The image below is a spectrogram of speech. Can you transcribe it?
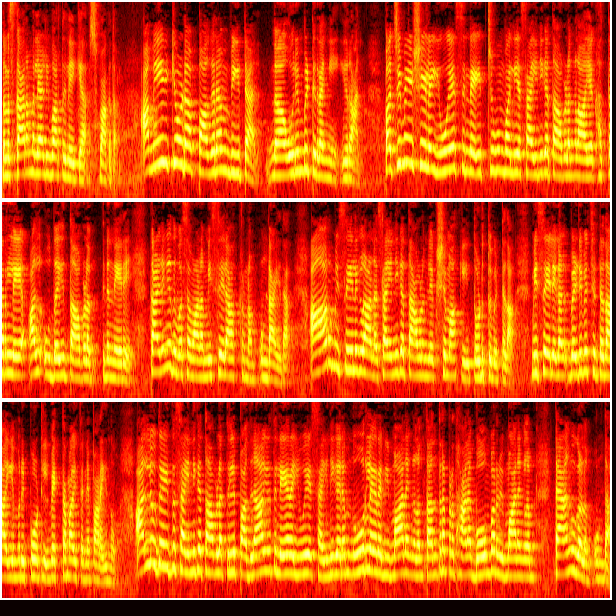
നമസ്കാരം മലയാളി വാർത്തയിലേക്ക് സ്വാഗതം. അമേരിക്കയോട് പകരം വീട്ടാൻ ഒരുമ്പിട്ടിറങ്ങി ഇറാൻ. പശ്ചിമേഷ്യയിലെ യു എസിന്റെ ഏറ്റവും വലിയ സൈനിക താവളങ്ങളായ ഖത്തറിലെ അൽ ഉദയ് താവളത്തിന് നേരെ കഴിഞ്ഞ ദിവസമാണ് മിസൈൽ ആക്രമണം ഉണ്ടായത്. ആറ് മിസൈലുകളാണ് സൈനിക താവളം ലക്ഷ്യമാക്കി തൊടുത്തുവിട്ടത്. മിസൈലുകൾ വെടിവെച്ചിട്ടതായും റിപ്പോർട്ടിൽ വ്യക്തമായി തന്നെ പറയുന്നു. അൽ ഉദയ്ദ് സൈനിക താവളത്തിൽ പതിനായിരത്തിലേറെ യു എസ് സൈനികരും നൂറിലേറെ വിമാനങ്ങളും തന്ത്രപ്രധാന ബോംബർ വിമാനങ്ങളും ടാങ്കുകളും ഉണ്ട്.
